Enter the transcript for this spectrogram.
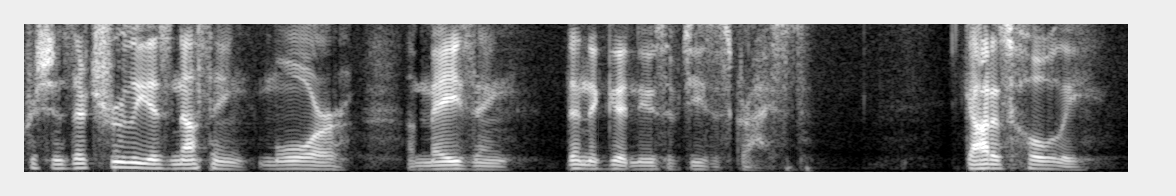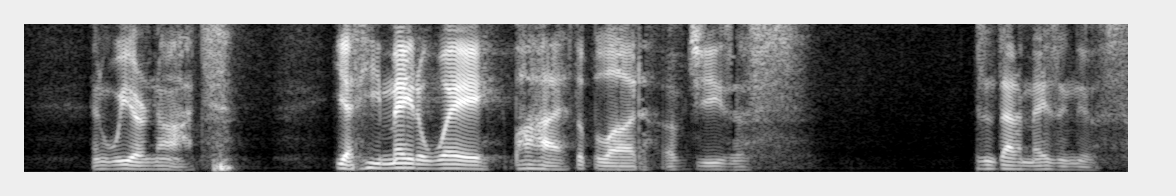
Christians, there truly is nothing more amazing than the good news of Jesus Christ. God is holy, and we are not. Yet he made a way by the blood of Jesus. Isn't that amazing news?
